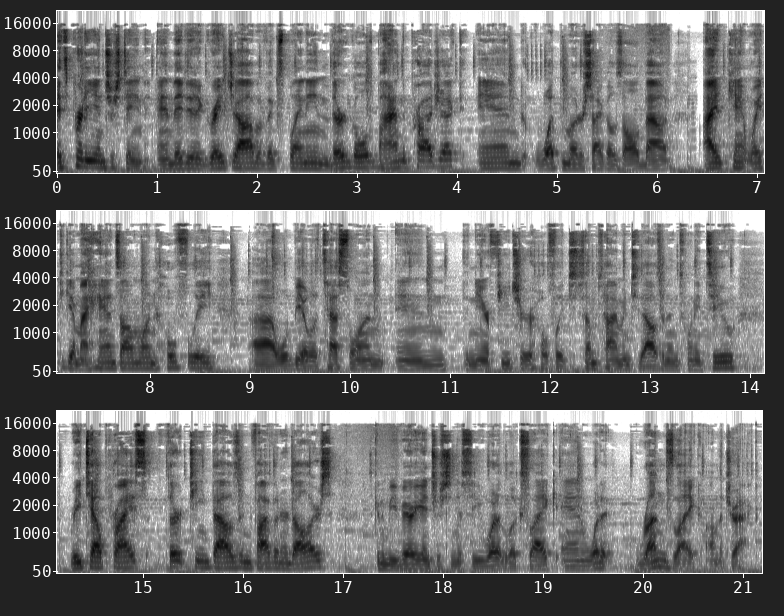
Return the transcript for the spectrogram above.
It's pretty interesting, and they did a great job of explaining their goals behind the project and what the motorcycle is all about. I can't wait to get my hands on one. Hopefully, uh, we'll be able to test one in the near future, hopefully sometime in 2022. Retail price, $13,500. It's gonna be very interesting to see what it looks like and what it runs like on the track.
